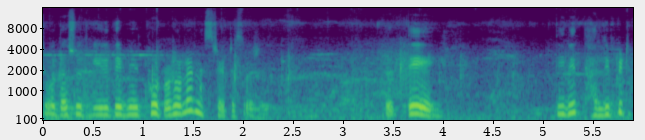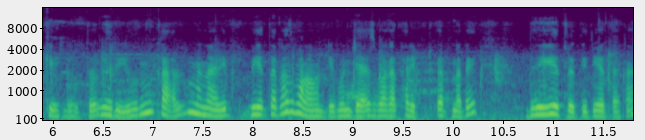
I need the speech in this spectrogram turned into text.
शोधाशोध केली ते मी फोटो ठेवला ना स्टेटसवर तर ते तिने थालीपीठ केलं होतं घरी येऊन. काल म्हणाली येतानाच मला म्हणते म्हणजे आज बघा थालीपीठ करणार आहे. दही घेतलं तिने येताना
